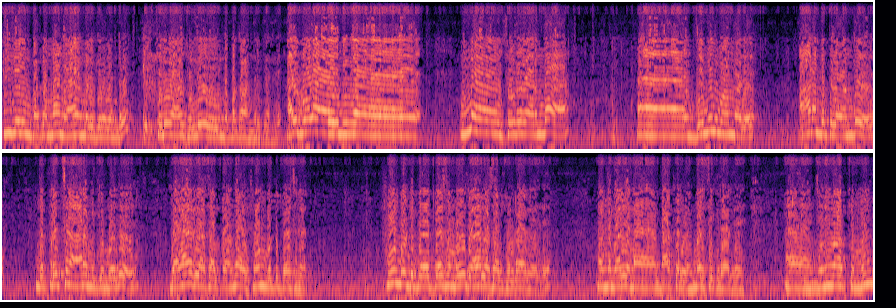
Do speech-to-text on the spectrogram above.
பிஜேயின் பக்கம் தான் நியாயம் இருக்கிறது என்று தெளிவாக சொல்லி இந்த பக்கம் வந்திருக்காரு. அது போல நீங்க இன்னும் சொல்றதா இருந்தா ஜமீல் முகமது ஆரம்பத்தில் வந்து இந்த பிரச்சனை ஆரம்பிக்கும் போது ஜவஹர்லால் சாப்பிட்ட வந்து அவர் போன் போட்டு பேசுறாரு. போன் போட்டு பே- பேசும்போது ஜவஹர்லால் சாப் சொல்றாரு. இந்த மாதிரி என்ன பாக்கர் விமர்சிக்கிறாரு. ஜெனிவாக்கு முன்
